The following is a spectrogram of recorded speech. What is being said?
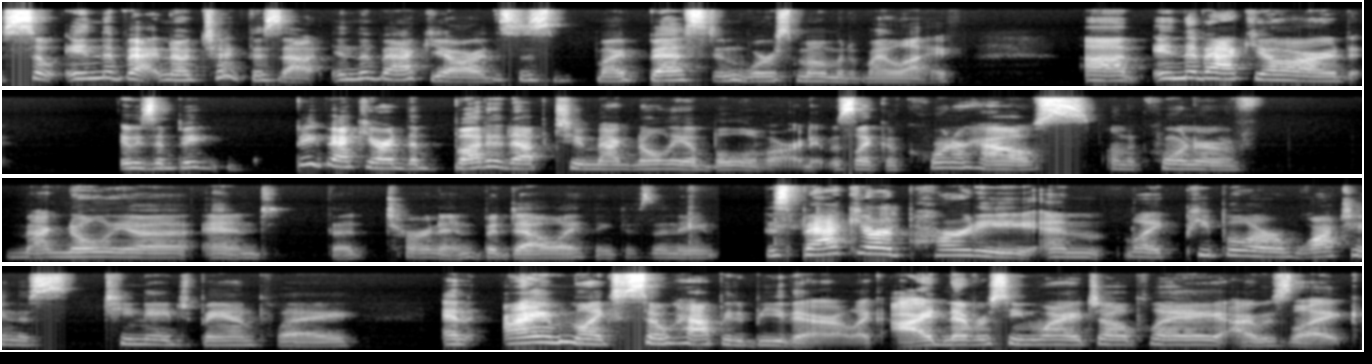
so in the back now check this out. In the backyard, this is my best and worst moment of my life. Um, in the backyard, it was a big big backyard that butted up to Magnolia Boulevard. It was like a corner house on the corner of Magnolia and the turn in Bedell, I think is the name. This backyard party and like people are watching this teenage band play and I'm like so happy to be there. Like I'd never seen YHL play. I was like,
